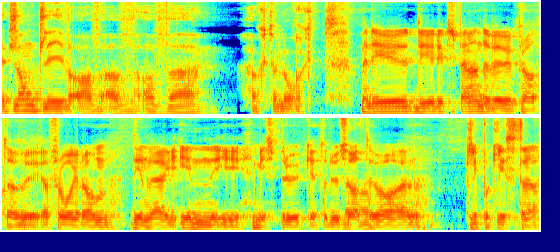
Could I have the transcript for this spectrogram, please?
ett långt liv av, av, av eh, högt och lågt. Men det är ju det är lite spännande. Vi pratade, jag frågade om din väg in i missbruket och du sa att det var en klipp och klistra.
